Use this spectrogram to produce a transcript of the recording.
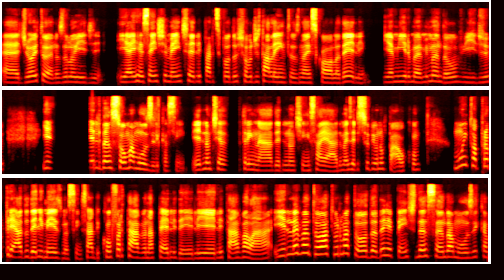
é, de oito anos, o Luigi. E aí, recentemente, ele participou do show de talentos na escola dele, e a minha irmã me mandou o vídeo. E ele dançou uma música, assim. Ele não tinha treinado, ele não tinha ensaiado, mas ele subiu no palco, muito apropriado dele mesmo, assim, sabe? Confortável na pele dele. e Ele tava lá e ele levantou a turma toda, de repente, dançando a música.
